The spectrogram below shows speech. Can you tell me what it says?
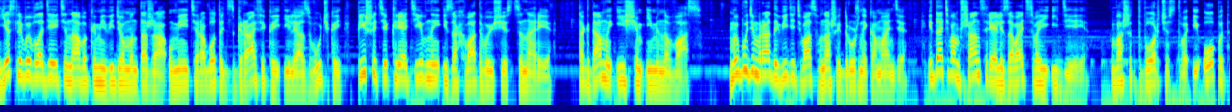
Если вы владеете навыками видеомонтажа, умеете работать с графикой или озвучкой, пишете креативные и захватывающие сценарии, тогда мы ищем именно вас. Мы будем рады видеть вас в нашей дружной команде и дать вам шанс реализовать свои идеи. Ваше творчество и опыт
